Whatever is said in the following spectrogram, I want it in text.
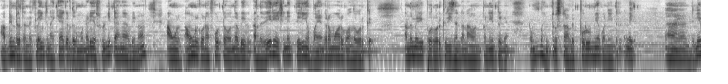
அப்படின்றத அந்த கிளைண்ட்டை நான் கேட்குறதுக்கு முன்னாடியே சொல்லிட்டாங்க அப்படின்னா அவங்களுக்கு அவங்களுக்கான ஃபோட்டோ வந்து அப்படியே அந்த வேரியேஷனே தெரியும். பயங்கரமாக இருக்கும் அந்த ஒர்க்கு அந்தமாரி இப்போ ஒரு ஒர்க் ரீசெண்டாக நான் வந்து பண்ணிகிட்ருக்கேன் ரொம்ப இன்ட்ரெஸ்ட்டாக அப்படியே பொறுமையாக பண்ணிகிட்ருக்கேன் லைக் டிலே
